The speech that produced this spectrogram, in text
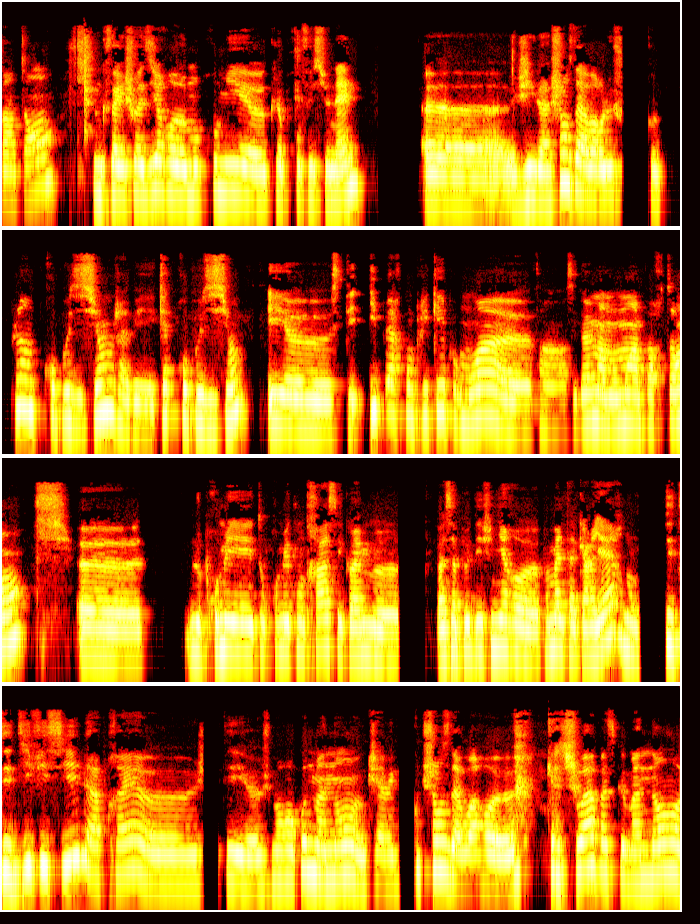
20 ans. Donc, il fallait choisir mon premier club professionnel. J'ai eu la chance d'avoir le choix de plein de propositions. J'avais quatre propositions. Et euh, c'était hyper compliqué pour moi. Euh, enfin, c'est quand même un moment important. Euh, le premier, ton premier contrat, c'est quand même, euh, bah, ça peut définir pas mal ta carrière. Donc, c'était difficile. Après, je me rends compte maintenant que j'avais beaucoup de chance d'avoir quatre choix parce que maintenant,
